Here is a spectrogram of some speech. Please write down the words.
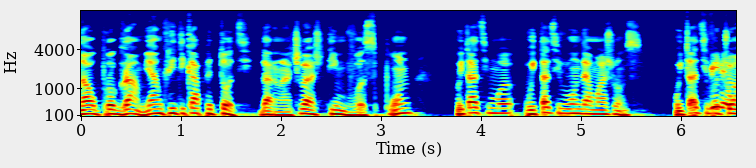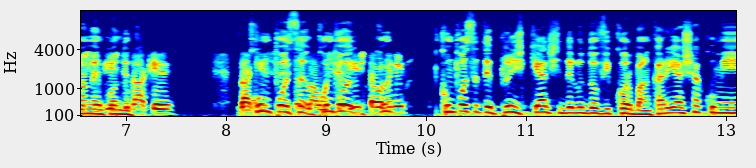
n-au program. I-am criticat pe toți, dar în același timp vă spun, uitați-mă, uitați-vă unde am ajuns. Uitați-vă Bine, ce oameni useriștii, conduc. Dacă, dacă cum e poți să să, la cum, po- useriști, au cum, venit cum poți să te plângi chiar și de Ludovic Orban, care e așa cum e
